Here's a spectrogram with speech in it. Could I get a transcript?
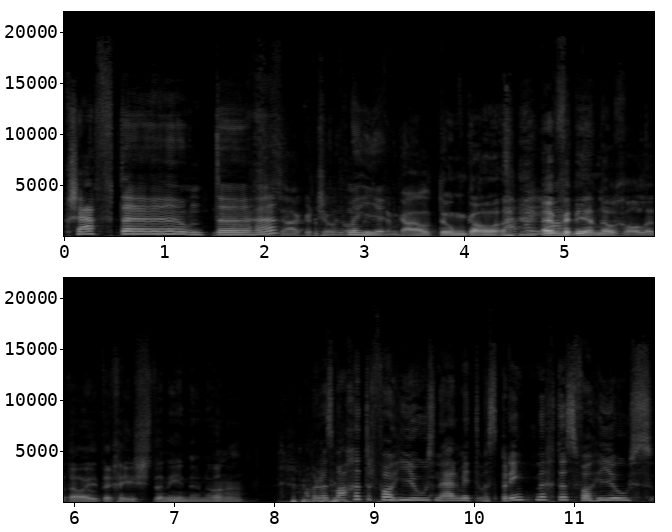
Geschäfte und... Äh, ja, Sie sagen schon, mit hier. dem Geld umgehen. Aber ja. verdienen noch alle da in den Kisten rein, oder? Aber was macht ihr von hier aus? Mit, was bringt mich das, von hier aus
